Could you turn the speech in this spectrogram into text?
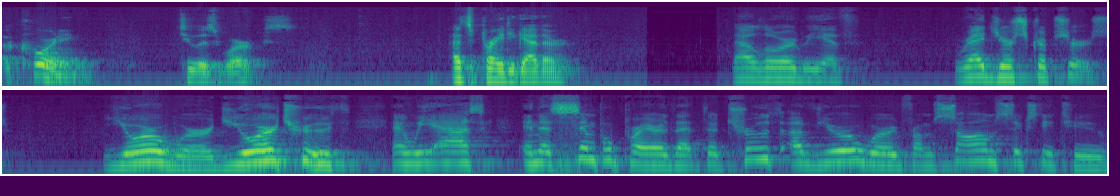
according to his works. Let's pray together. Now, Lord, we have read your scriptures, your word, your truth, and we ask in a simple prayer that the truth of your word from Psalm 62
